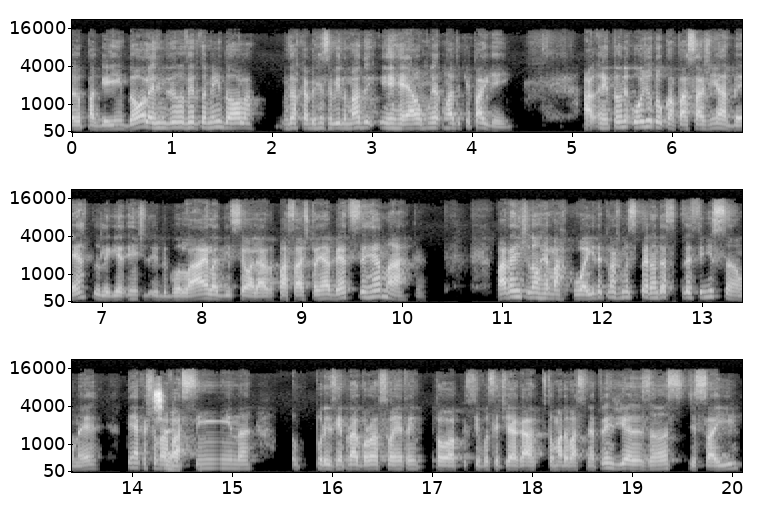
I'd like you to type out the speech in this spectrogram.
eu, paguei em dólar, eles me devolveram também em dólar. Mas eu acabei recebendo mais do, em real mais do que paguei. Então, hoje eu estou com a passagem aberta, a gente ligou lá, ela disse, olha, a passagem está em aberto, você remarca. Mas a gente não remarcou ainda, porque nós estamos esperando essa definição, né? Tem a questão certo. da vacina, por exemplo, agora só entra em Tóquio se você tiver tomado a vacina três dias antes de sair.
